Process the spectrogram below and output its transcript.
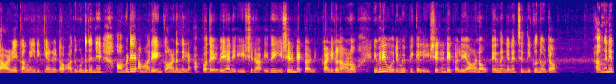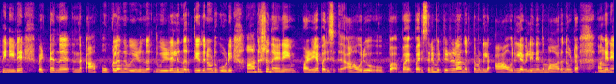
താഴേക്ക് അങ്ങ് ഇരിക്കുകയാണ് കേട്ടോ. അതുകൊണ്ട് തന്നെ അവിടെ ആരെയും കാണുന്നില്ല. അപ്പോൾ ദേവയാനി ഈശ്വര ഇത് ഈശ്വരന്റെ കളികളാണോ? ഇവരെ ഒരുമിപ്പിക്കൽ ഈശ്വരന്റെ കളിയാണോ? എന്നിങ്ങനെ ചിന്തിക്കുന്നു കേട്ടോ അങ്ങനെ പിന്നീട് പെട്ടെന്ന് ആ പൂക്കളങ്ങ് വീഴുന്ന വീഴൽ നിർത്തിയതിനോടുകൂടി ആദൃശ നയനയും പഴയ പരിസ ആ ഒരു പരിസരം വിട്ടിട്ടുള്ള ആ നൃത്തമുണ്ടല്ലോ ആ ഒരു ലെവലിൽ നിന്ന് മാറുന്നു കേട്ടോ അങ്ങനെ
